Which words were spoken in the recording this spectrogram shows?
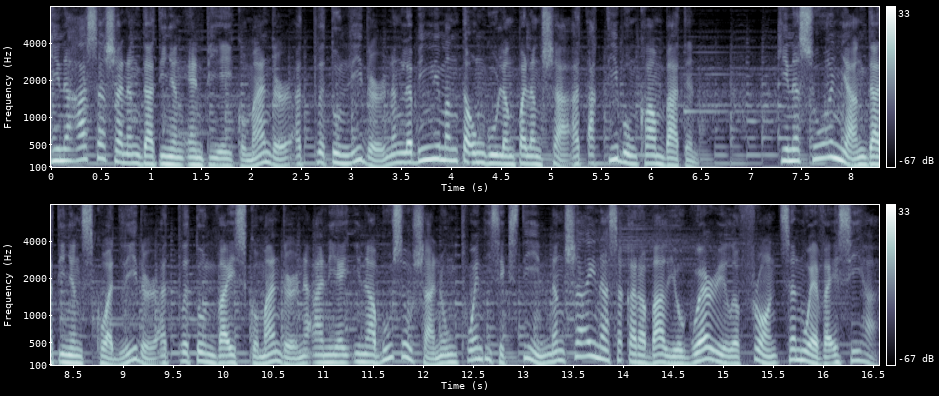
ginahasa siya ng dati niyang NPA commander at platoon leader ng 15 taong gulang pa lang siya at aktibong combatant. Kinasuhan niya ang dati niyang squad leader at platoon vice commander na aniyay inabuso siya noong 2016 nang siya ay nasa Caraballo Guerrilla Front sa Nueva Ecija.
